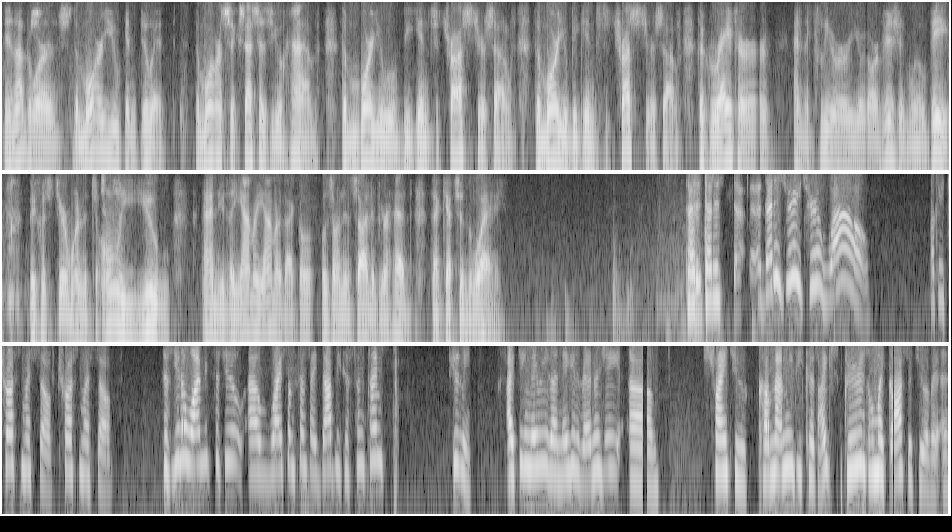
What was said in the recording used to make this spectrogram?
In other words, the more you can do it, the more successes you have, the more you will begin to trust yourself. The more you begin to trust yourself, the greater and the clearer your vision will be. Because, dear one, it's only you and the yama yama that goes on inside of your head that gets in the way. That is that is that is very true. Wow. Okay, trust myself. Trust myself. Because you know why, Mr. Chu? Uh, why sometimes I doubt? Because sometimes, excuse me, I think maybe the negative energy um, is trying to come at me because I experienced oh my gosh the two of it. Uh,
